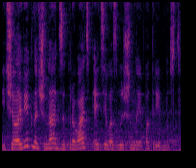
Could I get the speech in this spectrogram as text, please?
И человек начинает закрывать эти возвышенные потребности.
